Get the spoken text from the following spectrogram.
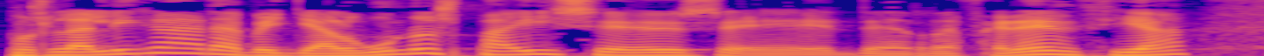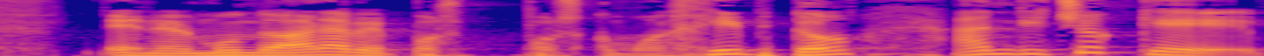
Pues la Liga Árabe y algunos países eh, de referencia en el mundo árabe, pues, pues como Egipto, han dicho que,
